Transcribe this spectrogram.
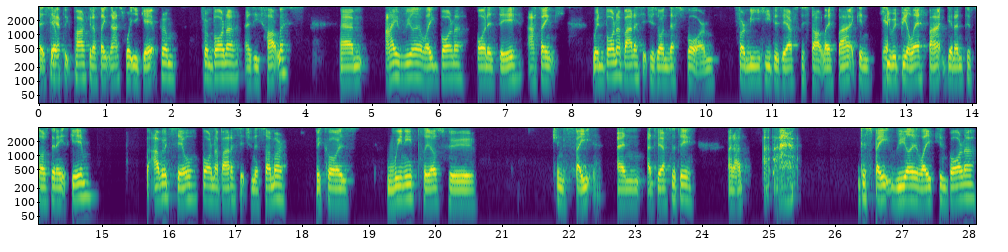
at Celtic yep. Park, and I think that's what you get from from Borna, as he's heartless. Um, I really like Borna on his day. I think when Borna Barisic is on this form, for me, he deserves to start left back, and yep. he would be left back going into Thursday night's game. But I would sell Borna Barisic in the summer because we need players who can fight in adversity. And I, I, despite really liking Borna,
